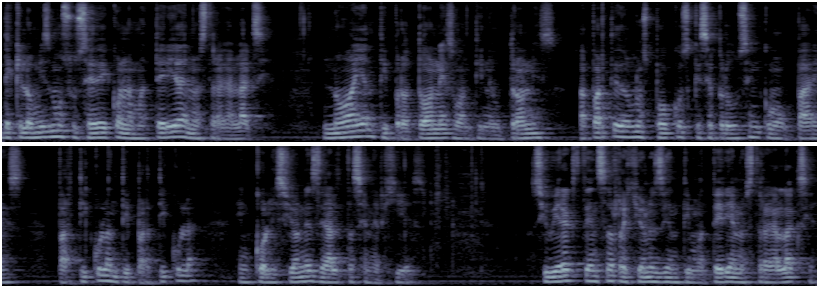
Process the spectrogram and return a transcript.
de que lo mismo sucede con la materia de nuestra galaxia. No hay antiprotones o antineutrones, aparte de unos pocos que se producen como pares partícula-antipartícula en colisiones de altas energías. Si hubiera extensas regiones de antimateria en nuestra galaxia,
